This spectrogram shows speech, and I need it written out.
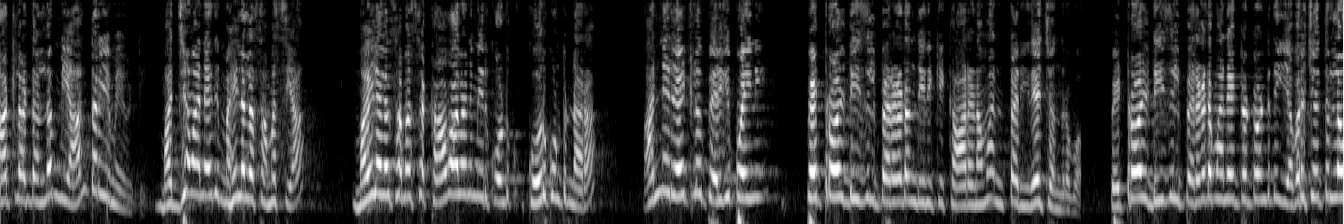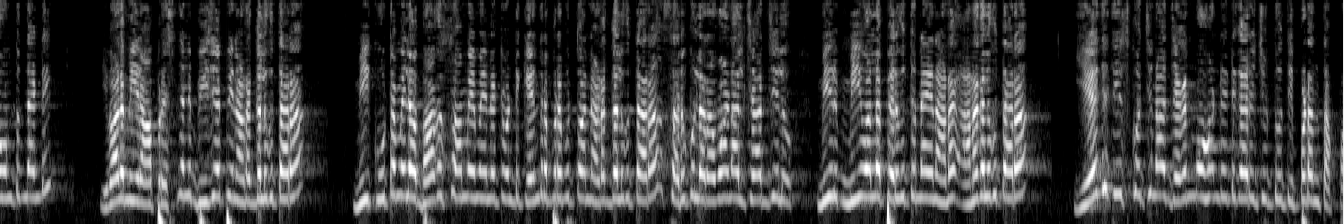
మాట్లాడడంలో మీ ఆంతర్యం ఏమిటి? మద్యం అనేది మహిళల సమస్య. మహిళల సమస్య కావాలని మీరు కోరుకుంటున్నారా? అన్ని రేట్లు పెరిగిపోయినాయి. పెట్రోల్ డీజిల్ పెరగడం దీనికి కారణం అంటారు ఇదే చంద్రబాబు. పెట్రోల్ డీజిల్ పెరగడం అనేటటువంటిది ఎవరి చేతుల్లో ఉంటుందండి? ఇవాళ మీరు ఆ ప్రశ్నని బీజేపీని అడగలుగుతారా మీ కూటమిలో భాగస్వామ్యమైనటువంటి కేంద్ర ప్రభుత్వాన్ని అడగగలుగుతారా? సరుకుల రవాణాల ఛార్జీలు మీరు మీ వల్ల పెరుగుతున్నాయని అనగలుగుతారా? ఏది తీసుకొచ్చినా జగన్మోహన్ రెడ్డి గారి చుట్టూ తిప్పడం తప్ప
